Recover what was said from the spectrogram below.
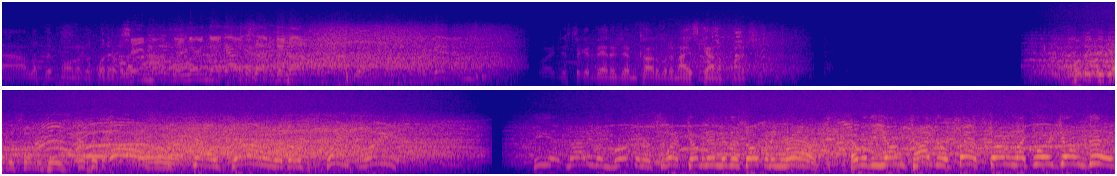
style of the opponent or whatever. Shane Mosley learned that last Saturday night. Again. Roy just took advantage of him, caught it with a nice counter punch. Putting together some of his emphasis. Oh, Stackhouse down with a straight right. He has not even broken a sweat coming into this opening round. And with the young Tiger, a fast starter like Roy Jones is,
